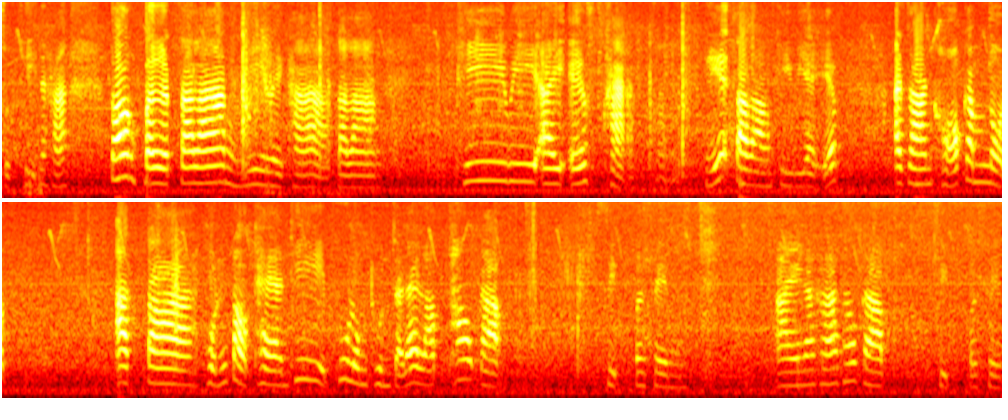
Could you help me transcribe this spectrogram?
สุทธินะคะ ต้องเปิดตารางนี่เลยค่ะ ตาราง PVIF ค่ะ นี่ตาราง PVIF อาจารย์ขอกำหนด อัตราผลตอบแทนที่ผู้ลงทุนจะได้รับเท่ากับ 10% I นะคะ เท่ากับ 10%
